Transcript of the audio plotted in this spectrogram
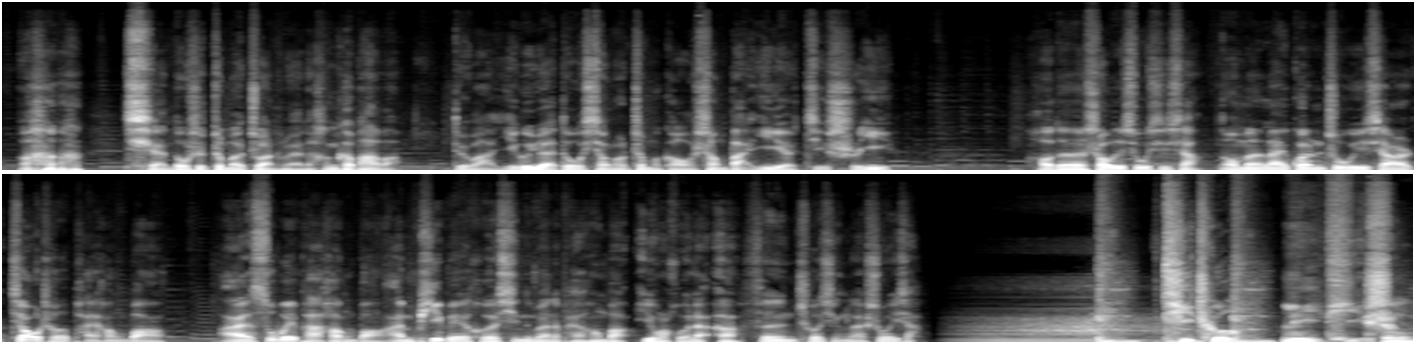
啊！钱都是这么赚出来的，很可怕吧？对吧？一个月都有销量这么高，上百亿、几十亿。好的，稍微休息一下，那我们来关注一下轿车排行榜。SUV 排行榜、MPV 和新能源的排行榜，一会儿回来啊，分车型来说一下。汽车立体声，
